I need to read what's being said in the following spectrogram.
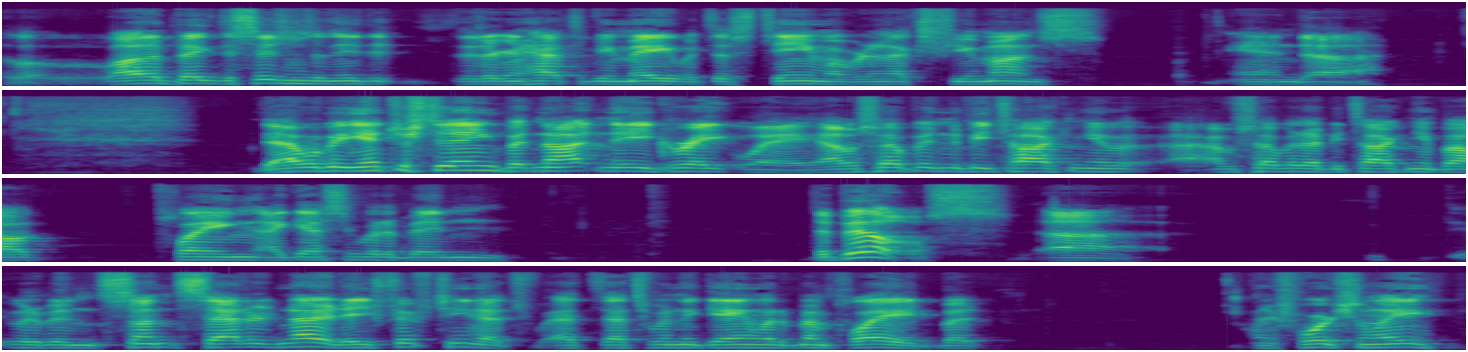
a lot of big decisions that need to, that are going to have to be made with this team over the next few months, and uh, that would be interesting, but not in a great way. I was hoping to be talking. I was hoping I'd be talking about playing. I guess it would have been the Bills. Uh, it would have been sun, Saturday night at eight fifteen. That's that's when the game would have been played. But unfortunately,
